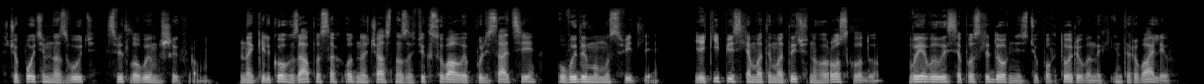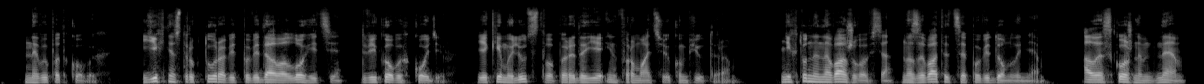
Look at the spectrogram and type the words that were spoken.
що потім назвуть світловим шифром. На кількох записах одночасно зафіксували пульсації у видимому світлі, які після математичного розкладу виявилися послідовністю повторюваних інтервалів невипадкових. Їхня структура відповідала логіці двійкових кодів, якими людство передає інформацію комп'ютерам. Ніхто не наважувався називати це повідомленням, але з кожним днем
